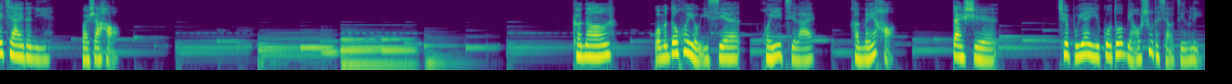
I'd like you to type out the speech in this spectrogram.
嗨，亲爱的你，晚上好。可能我们都会有一些回忆起来很美好，但是却不愿意过多描述的小经历。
